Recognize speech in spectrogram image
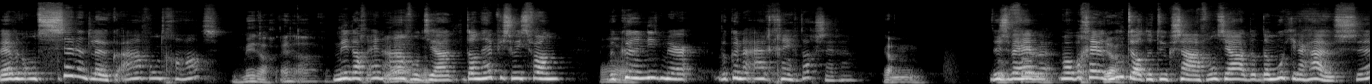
We hebben een ontzettend leuke avond gehad. Middag en avond. Middag en avond, ja. Dan heb je zoiets van, we kunnen niet meer, we kunnen eigenlijk geen gedag zeggen. Ja. Hmm. Dus we hebben, maar op een gegeven moment moet dat natuurlijk s'avonds. Ja, dan moet je naar huis. Hè?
